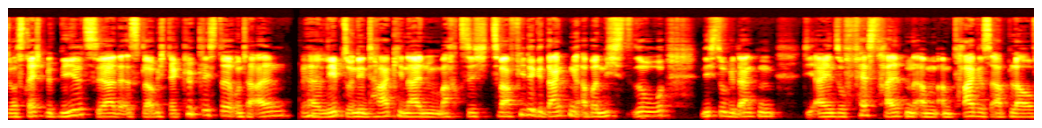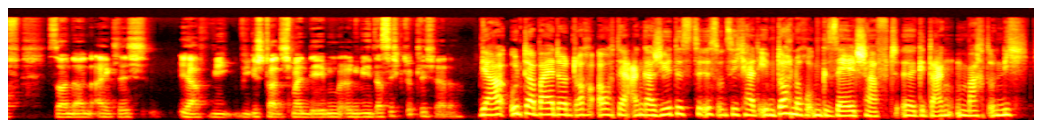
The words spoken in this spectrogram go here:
Du hast recht mit Nils, ja, der ist, glaube ich, der glücklichste unter allen. Er lebt so in den Tag hinein, macht sich zwar viele Gedanken, aber nicht so, nicht so Gedanken, die einen so festhalten am, am Tagesablauf, sondern eigentlich ja, wie, wie gestalte ich mein Leben irgendwie, dass ich glücklich werde. Ja, und dabei dann doch auch der engagierteste ist und sich halt eben doch noch um Gesellschaft äh, Gedanken macht und nicht,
